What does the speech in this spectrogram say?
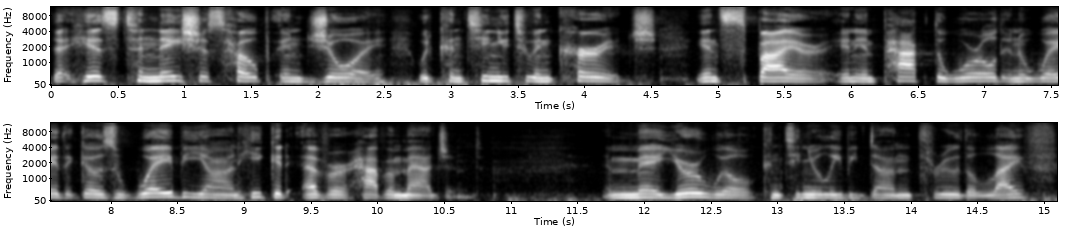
That his tenacious hope and joy would continue to encourage inspire, and impact the world in a way that goes way beyond he could ever have imagined. And may your will continually be done through the life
